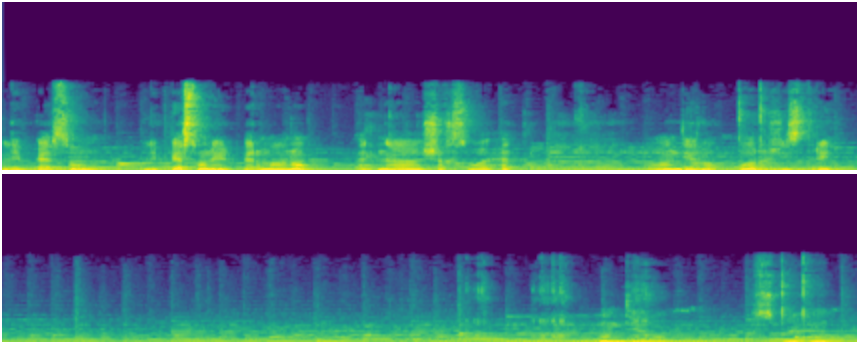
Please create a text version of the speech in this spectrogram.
les personnes les personnels permanents عندنا شخص واحد ونديرو enregistrer ونديرو suivant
